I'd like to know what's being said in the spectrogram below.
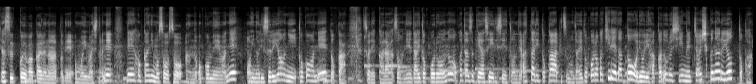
やすっごいわかるなとね思いましたね。で他にもそうそうあのお米はねお祈りするようにとこうねとかそれからそうね台所のお片付けや整理整頓であったりとかいつも台所が綺麗だとお料理はかどるしめっちゃ美味しくなるよとか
